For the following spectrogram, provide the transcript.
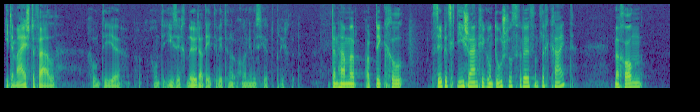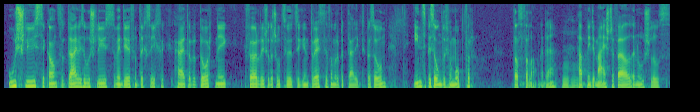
In den meisten Fällen kommt die, kommt die Einsicht nicht, auch dort wird anonymisiert berichtet. Dann haben wir Artikel 70, die Einschränkung und Ausschluss für die Öffentlichkeit. Man kann ausschliessen, ganz oder teilweise ausschliessen, wenn die öffentliche Sicherheit oder die Ordnung gefährdet ist oder schutzwürdige Interesse von einer beteiligten Person, insbesondere vom Opfer, das verlangen. Ja? Mhm. Hat man in den meisten Fällen einen Ausschluss.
